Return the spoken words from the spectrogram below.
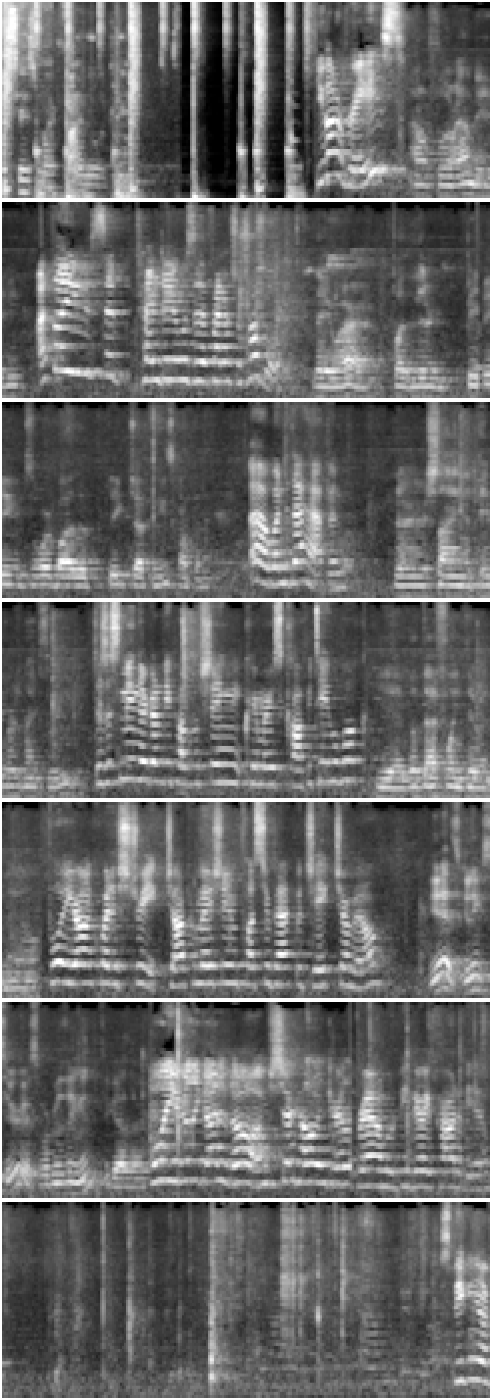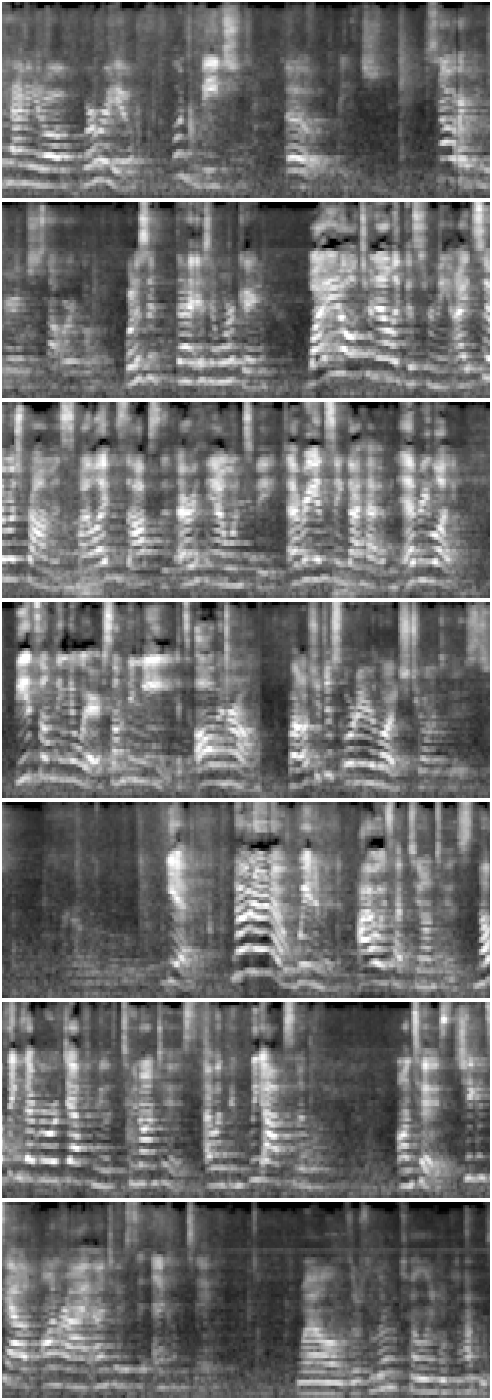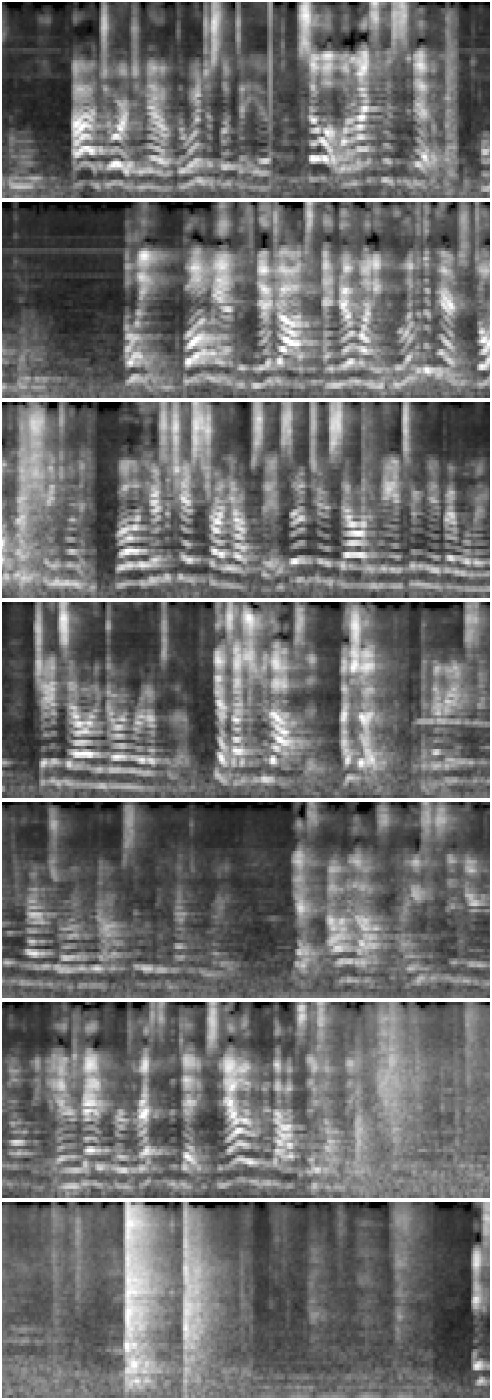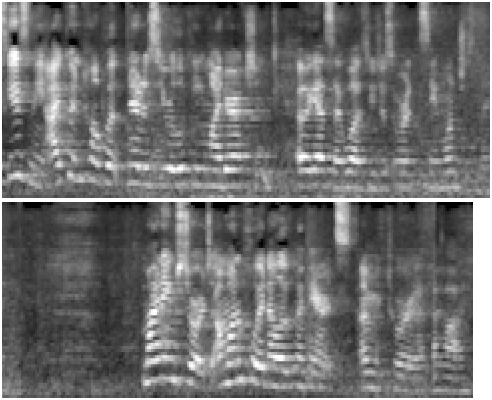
This is my final exam. You got a raise? I don't fool around, baby. I thought you said Pendant was in financial trouble. They were, but they're be- being absorbed by the big Japanese company. Oh, when did that happen? they're signing the papers next week. Does this mean they're going to be publishing Kramer's coffee table book? Yeah, they'll definitely do it now. Boy, you're on quite a streak. Job promotion, plus you're back with Jake Jarmel. Yeah, it's getting serious. We're moving in together. Boy, you really got it all. I'm sure Helen Gurley Brown would be very proud of you. Speaking of having it all, where were you? Going to the beach. Oh, the beach. It's not working, Jerry. It's not working. What is it that isn't working? Why did it all turn out like this for me? I had so much promise. My life is the opposite of everything I want to be. Every instinct I have in every life. Be it something to wear, something to eat. It's all been wrong. Why don't you just order your lunch two on toast? Yeah. No, no, no. Wait a minute. I always have tuna on toast. Nothing's ever worked out for me with tuna on toast. I went the complete opposite of on toast. Chicken salad on rye, untoasted, and a cup of tea. Well, there's no telling what could happen from this. Ah, George, you know, the woman just looked at you. So what? What am I supposed to do? Talk to her. Elaine, bald man with no jobs and no money who live with their parents don't approach strange women. Well, here's a chance to try the opposite. Instead of tuna salad and being intimidated by a woman, chicken salad and going right up to them. Yes, I should do the opposite. I should. If every instinct you have is wrong, then the opposite would be, have to be right. Yes, I will do the opposite. I used to sit here and do nothing and regret it for the rest of the day. So now I will do the opposite. Do something. Excuse me, I couldn't help but notice you were looking in my direction. Oh, yes, I was. You just ordered the same lunch as me. My name's George. I'm unemployed and I live with my parents. I'm Victoria. Hi.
